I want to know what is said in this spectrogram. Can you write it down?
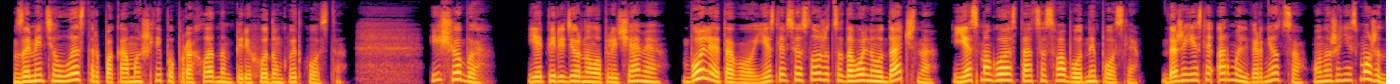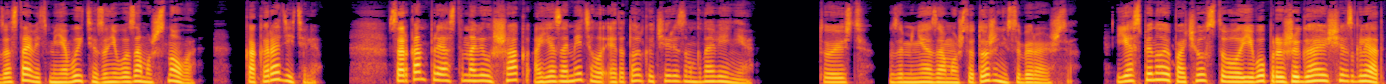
— заметил Лестер, пока мы шли по прохладным переходам Квиткоста. «Еще бы». Я передернула плечами. «Более того, если все сложится довольно удачно, я смогу остаться свободной после». Даже если Армель вернется, он уже не сможет заставить меня выйти за него замуж снова, как и родители. Саркан приостановил шаг, а я заметила это только через мгновение. То есть за меня замуж ты тоже не собираешься? Я спиной почувствовала его прожигающий взгляд,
